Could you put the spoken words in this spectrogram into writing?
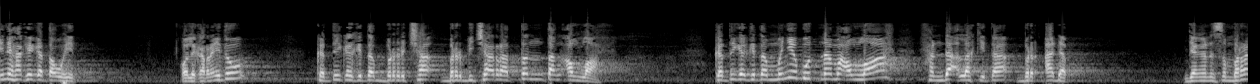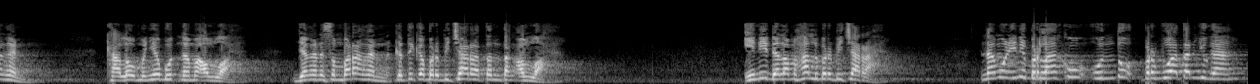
Ini hakikat tauhid. Oleh karena itu, ketika kita berbicara tentang Allah, ketika kita menyebut nama Allah, hendaklah kita beradab. Jangan sembarangan kalau menyebut nama Allah. Jangan sembarangan ketika berbicara tentang Allah. Ini dalam hal berbicara. Namun ini berlaku untuk perbuatan juga.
